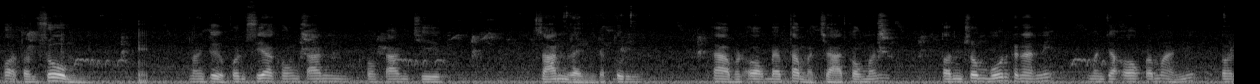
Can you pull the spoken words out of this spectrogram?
พอตอนส้มนั่นคือผลเสียของการของการฉีดสารแหล่งกระตุนถ้ามันออกแบบธรรมชาติของมันตอนสมบูรณ์ขนาดนี้ มันจะออกประมาณนี้ ตอน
